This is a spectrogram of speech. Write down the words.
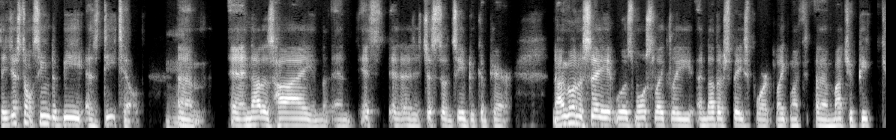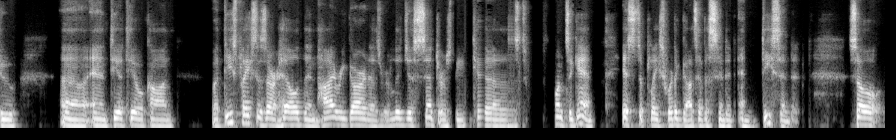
they just don't seem to be as detailed. Mm-hmm. Um, and not as high, and and it's it, it just doesn't seem to compare. Now I'm going to say it was most likely another spaceport like uh, Machu Picchu uh, and Teotihuacan, but these places are held in high regard as religious centers because once again, it's the place where the gods have ascended and descended. So,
